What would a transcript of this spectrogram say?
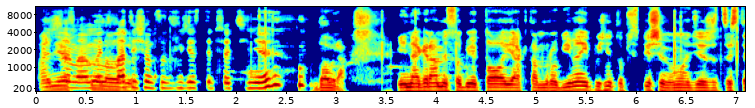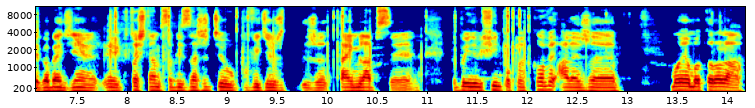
a nie że mamy kolorze. 2023, nie? Dobra. I nagramy sobie to, jak tam robimy i później to przyspieszymy. Mam nadzieję, że coś z tego będzie. Wiem, Ktoś tam sobie zażyczył, powiedział, że, że timelapse e, to powinien być film poklatkowy, ale że moja Motorola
